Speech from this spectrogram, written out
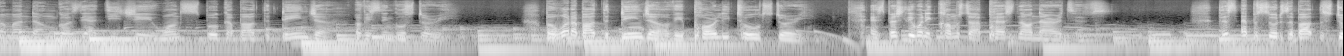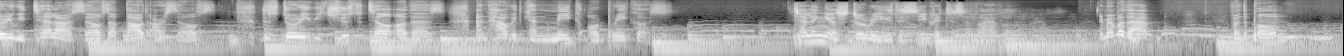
Chimamanda Ngozi Adichie once spoke about the danger of a single story. But what about the danger of a poorly told story, especially when it comes to our personal narratives? This episode is about the story we tell ourselves about ourselves, the story we choose to tell others, and how it can make or break us. Telling your story is the secret to survival. Remember that? From the poem?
